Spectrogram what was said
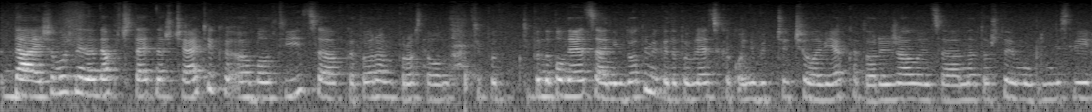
Да, еще можно иногда почитать наш чатик э, Балтийца, в котором просто он типа, типа наполняется анекдотами, когда появляется какой-нибудь человек, который жалуется на то, что ему принесли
